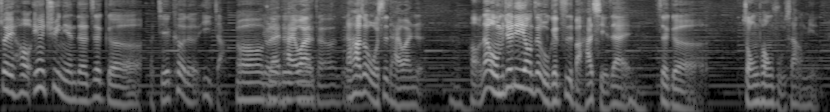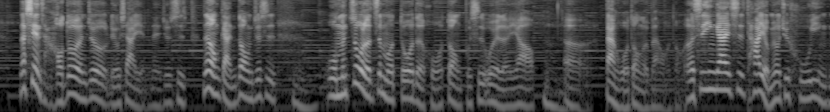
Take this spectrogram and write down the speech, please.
最后因为去年的这个捷克的议长哦有来台湾，然后他说我是台湾人，好，那我们就利用这五个字把它写在这个总统府上面。那现场好多人就流下眼泪，就是那种感动，就是我们做了这么多的活动，不是为了要呃。办活动而办活动，而是应该是他有没有去呼应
